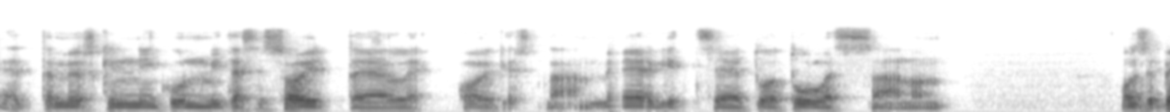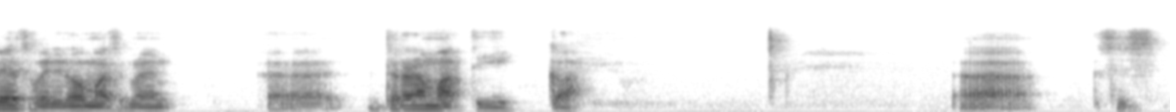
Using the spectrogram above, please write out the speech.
että myöskin niin kuin, mitä se soittajalle oikeastaan merkitsee tuo tullessaan on, on se Beethovenin oma semmoinen äh, dramatiikka. Äh, siis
